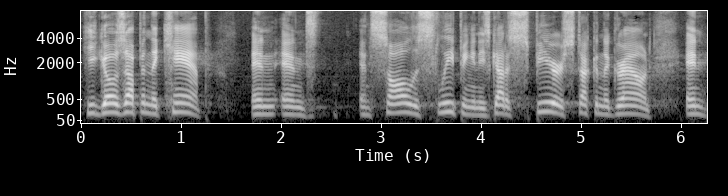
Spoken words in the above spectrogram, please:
he goes up in the camp and, and, and Saul is sleeping and he's got a spear stuck in the ground. And,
